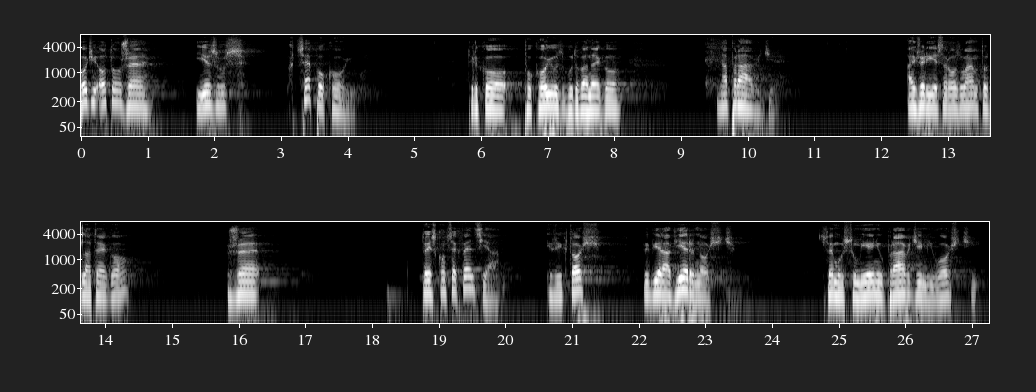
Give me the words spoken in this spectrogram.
Chodzi o to, że Jezus chce pokoju, tylko pokoju zbudowanego na prawdzie. A jeżeli jest rozłam, to dlatego, że to jest konsekwencja. Jeżeli ktoś wybiera wierność swemu sumieniu, prawdzie, miłości,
